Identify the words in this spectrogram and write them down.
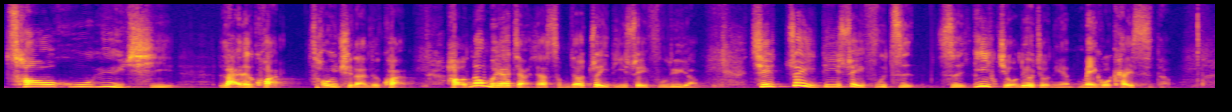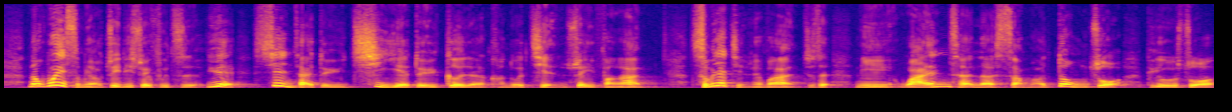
超乎预期来得快，超预期来得快。好，那我们要讲一下什么叫最低税负率啊？其实最低税负制是一九六九年美国开始的。那为什么要最低税负制？因为现在对于企业、对于个人很多减税方案，什么叫减税方案？就是你完成了什么动作，譬如说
